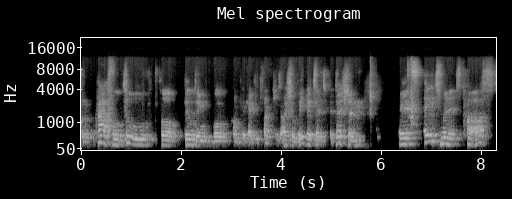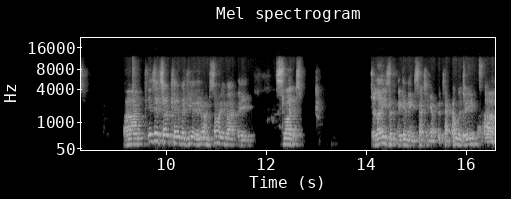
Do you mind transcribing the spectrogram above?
of powerful tool for building more complicated functions. I shall leave it at addition. It's eight minutes past. Um, is it okay with you? I'm sorry about the slight delays at the beginning setting up the technology. Uh,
